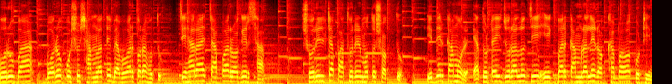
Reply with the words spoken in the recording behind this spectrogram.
গরু বা বড় পশু সামলাতে ব্যবহার করা হতো। চেহারায় চাপা রগের ছাপ। শরীরটা পাথরের মতো শক্ত। এদের কামড় এতটাই জোরালো যে একবার কামড়ালে রক্ষা পাওয়া কঠিন।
